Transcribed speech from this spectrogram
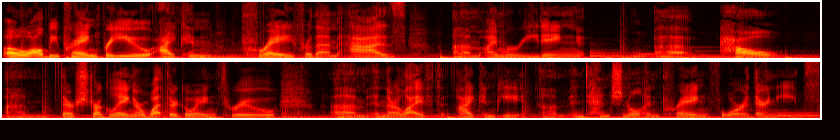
"Oh, I'll be praying for you," I can pray for them as um, I'm reading uh, how um, they're struggling or what they're going through um, in their life, I can be um, intentional in praying for their needs.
